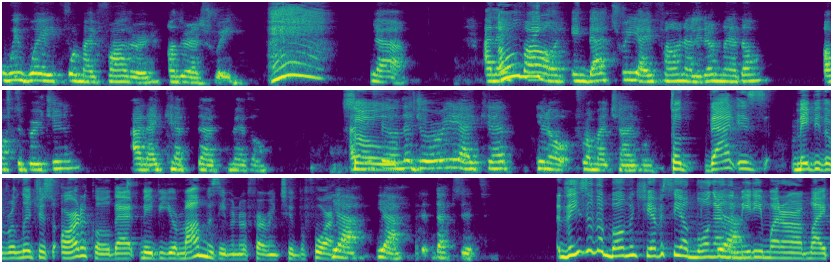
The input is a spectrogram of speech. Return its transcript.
we wait for my father under a tree. Yeah. And I Oh my- found in that tree, I found a little medal of the Virgin, and I kept that medal. and it's on the jewelry I kept, you know, from my childhood. so that is maybe the religious article that maybe your mom was even referring to before. Yeah, yeah, th- that's it. These are the moments you ever see on Long Island Yeah. Medium when I'm like,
